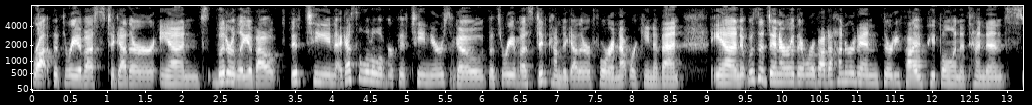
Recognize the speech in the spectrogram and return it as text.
brought the three of us together. And literally about 15, I guess a little over 15 years ago, the three of us did come together for a networking event and it was a dinner. There were about 135 people in attendance.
